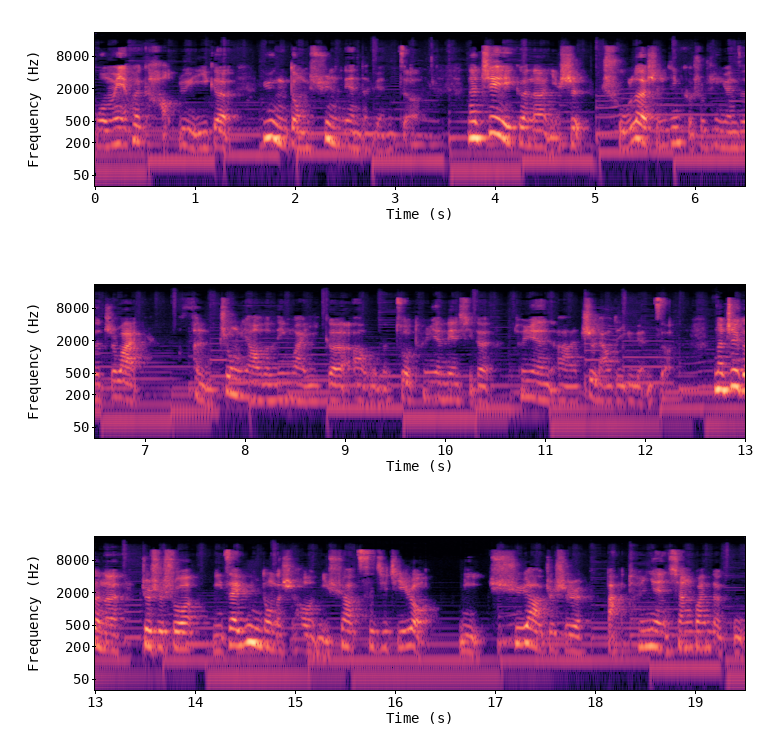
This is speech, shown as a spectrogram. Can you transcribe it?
我们也会考虑一个运动训练的原则。那这一个呢，也是除了神经可塑性原则之外。很重要的另外一个啊，我们做吞咽练习的吞咽啊治疗的一个原则。那这个呢，就是说你在运动的时候，你需要刺激肌肉，你需要就是把吞咽相关的骨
